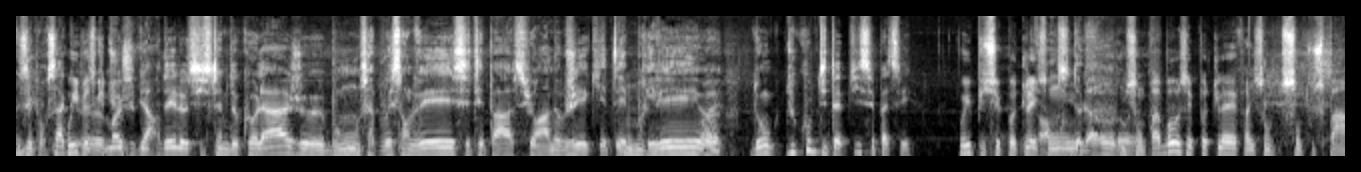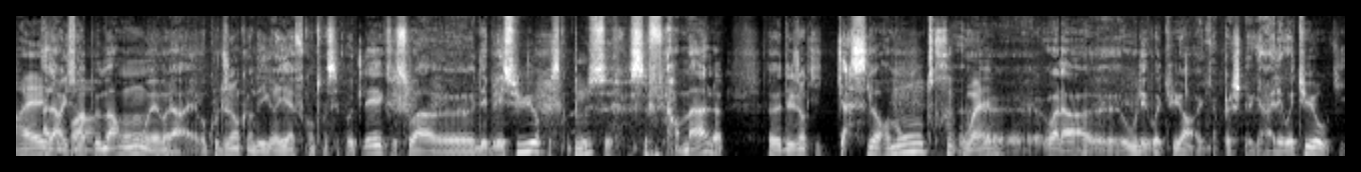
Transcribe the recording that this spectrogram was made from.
c'est pour ça que, moi je gardais le système de collage. bon, ça pouvait s'enlever, c'était pas sur un objet qui était mhm. privé. donc du coup, petit à petit, c'est passé. Oui, puis ces potelets, ils sont, ils sont pas beaux, ces potelets. Enfin, ils sont, sont tous pareils. Alors ils sont un peu marrons, et voilà. Il y a beaucoup de gens qui ont des griefs contre ces potelets, que ce soit euh, des blessures, parce qu'on peut Mhm. se, se faire mal, euh, des gens qui cassent leur montre, Ouais. euh, voilà, euh, ou les voitures euh, qui empêchent de garer les voitures, ou qui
